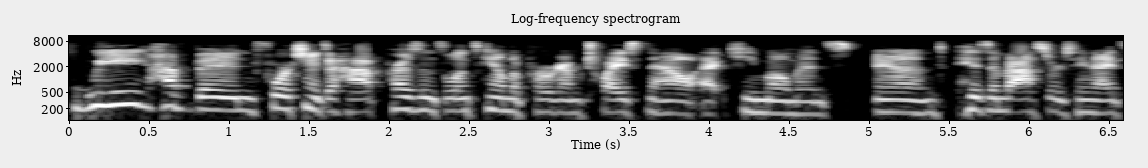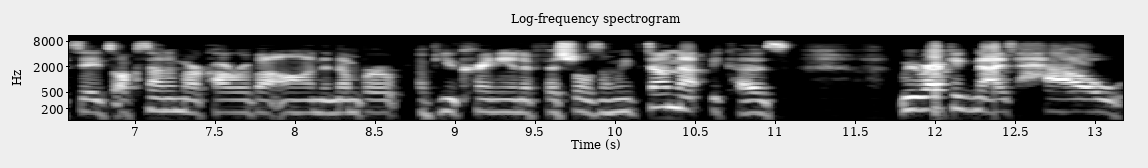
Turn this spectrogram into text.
We have been fortunate to have President Zelensky on the program twice now at key moments, and his ambassador to the United States, Oksana Markarova, on a number of Ukrainian officials. And we've done that because we recognize how,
